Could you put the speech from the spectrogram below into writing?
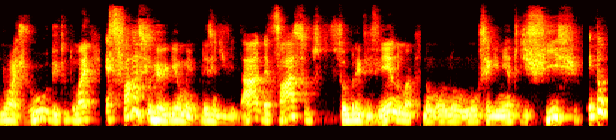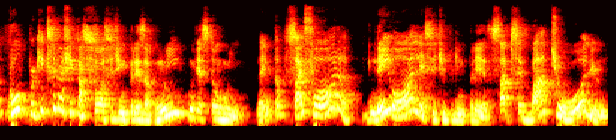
não ajuda e tudo mais. É fácil reerguer uma empresa endividada, é fácil sobreviver numa, num, num segmento difícil. Então, por que, que você vai ficar sócio de empresa ruim com gestão ruim? Né? Então, sai fora. Nem olha esse tipo de empresa, sabe? Você bate o olho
